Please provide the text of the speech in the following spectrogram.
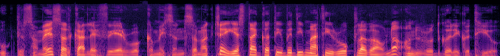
उक्त समय सरकारले फेयर वर्क कमिसन समक्ष यस्ता गतिविधिमाथि रोक लगाउन अनुरोध गरेको थियो।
